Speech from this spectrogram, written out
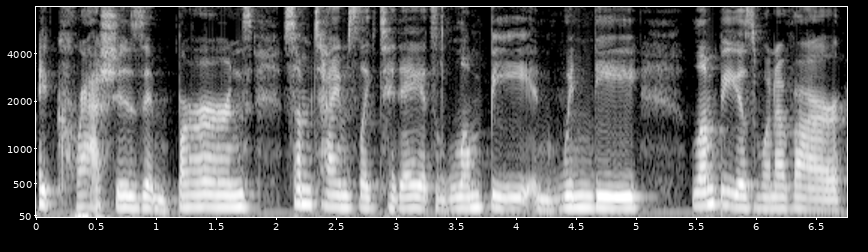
it crashes and burns. Sometimes, like today, it's lumpy and windy. Lumpy is one of our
